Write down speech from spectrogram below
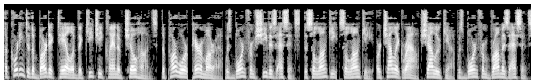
According to the bardic tale of the Khichi clan of Chohans, the Parwar Paramara was born from Shiva's essence, the Salanki, Salanki or Chalak Rao Chalukya was born from Brahma's essence,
